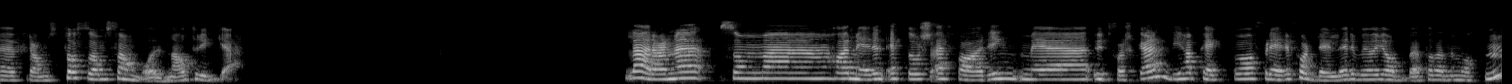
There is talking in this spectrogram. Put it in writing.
eh, framstå som samordna og trygge. Lærerne som eh, har mer enn ett års erfaring med utforskeren, de har pekt på flere fordeler ved å jobbe på denne måten.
